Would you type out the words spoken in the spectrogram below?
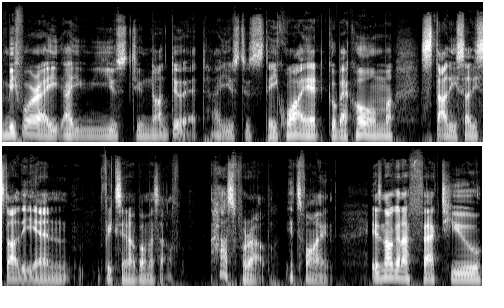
before i i used to not do it i used to stay quiet go back home study study study and fixing up by myself ask for help it's fine it's not gonna affect you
